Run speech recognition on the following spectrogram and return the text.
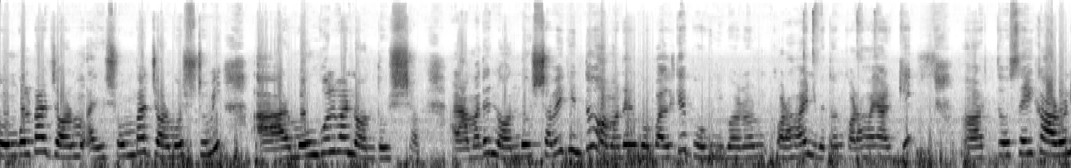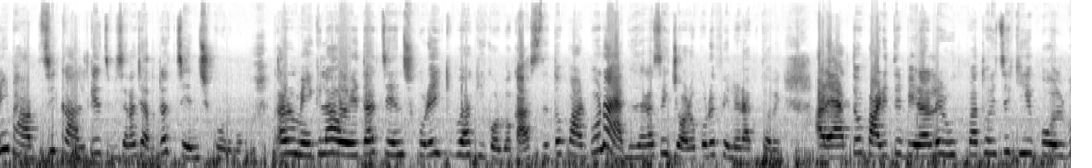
মঙ্গলবার জন্ম সোমবার জন্মাষ্টমী আর মঙ্গলবার নন্দ উৎসব আর আমাদের নন্দ উৎসবে কিন্তু আমাদের গোপালকে ভোগ নিবারণ করা হয়, নিবেদন করা হয় আর কি। আর তো সেই কারণেই ভাবছি কালকে বিছানা চাদরটা চেঞ্জ করব। কারণ মেঘলা ওয়েদার চেঞ্জ করেই কি বা কী করব? কাচতে তো পারব না, এক জায়গায় সেই জড়ো করে ফেলে রাখতে হবে। আর এত বাড়িতে বেড়ালের উৎপাত হয়েছে কি বলব?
